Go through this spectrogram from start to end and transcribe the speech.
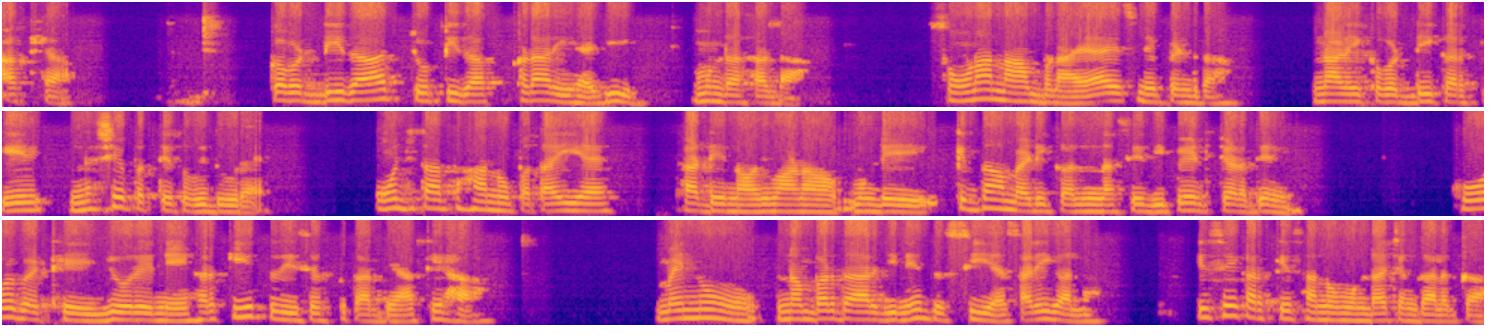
ਆਖਿਆ, ਕਬੱਡੀ ਦਾ ਚੋਟੀ ਦਾ ਖਿਡਾਰੀ ਹੈ ਜੀ, ਮੁੰਡਾ ਸਾਡਾ। ਸੋਹਣਾ ਨਾਮ ਬਣਾਇਆ ਇਸ ਨੇ ਪਿੰਡ ਦਾ। ਨਾਲੇ ਕਬੱਡੀ ਕਰਕੇ ਨਸ਼ੇ ਪੱਤੇ ਤੋਂ ਵੀ ਦੂਰ ਹੈ। ਉਂਝ ਤਾਂ ਤੁਹਾਨੂੰ ਪਤਾ ਹੀ ਹੈ, ਸਾਡੇ ਨੌਜਵਾਨ ਮੁੰਡੇ ਕਿੱਦਾਂ ਮੈਡੀਕਲ ਨਸ਼ੇ ਦੀ ਭੇਂਟ ਚੜਦੇ ਨੇ। ਕੋਲ ਬੈਠੇ ਜੋਰੇ ਨੇ ਹਰਕੀਰਤ ਦੀ ਸਿਫਤ ਕਰਦਿਆਂ ਕਿਹਾ, ਮੈਨੂੰ ਨੰਬਰਦਾਰ ਜੀ ਨੇ ਦੱਸੀ ਹੈ ਸਾਰੀ ਗੱਲ। ਇਸੇ ਕਰਕੇ ਸਾਨੂੰ ਮੁੰਡਾ ਚੰਗਾ ਲੱਗਾ।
